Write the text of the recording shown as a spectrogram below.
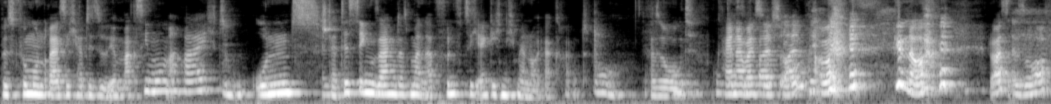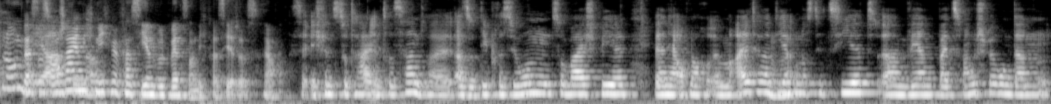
Bis 35 hatte sie ihr Maximum erreicht. Mhm. Und Statistiken sagen, dass man ab 50 eigentlich nicht mehr neu erkrankt. Oh, also gut, gut, keiner weiß, was warum, aber genau. Du hast also Hoffnung, dass ja, es wahrscheinlich genau. nicht mehr passieren wird, wenn es noch nicht passiert ist. Ja. Ich finde es total interessant, weil also Depressionen zum Beispiel werden ja auch noch im Alter mhm. diagnostiziert, äh, während bei Zwangsstörungen dann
